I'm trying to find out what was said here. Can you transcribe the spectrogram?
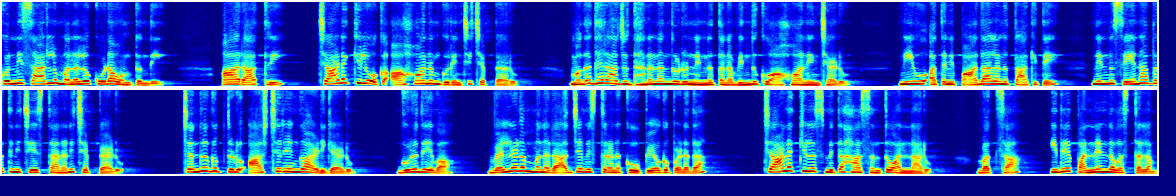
కొన్నిసార్లు మనలో కూడా ఉంటుంది. ఆ రాత్రి చాణక్యులు ఒక ఆహ్వానం గురించి చెప్పారు. మగధరాజు ధననందుడు నిన్ను తన విందుకు ఆహ్వానించాడు. నీవు అతని పాదాలను తాకితే నిన్ను సేనాపతిని చేస్తానని చెప్పాడు. చంద్రగుప్తుడు ఆశ్చర్యంగా అడిగాడు. గురుదేవా వెళ్ళడం మన రాజ్య విస్తరణకు ఉపయోగపడదా? చాణక్యుల స్మితహాసంతో అన్నారు. వత్స ఇదే పన్నెండవ స్థలం.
